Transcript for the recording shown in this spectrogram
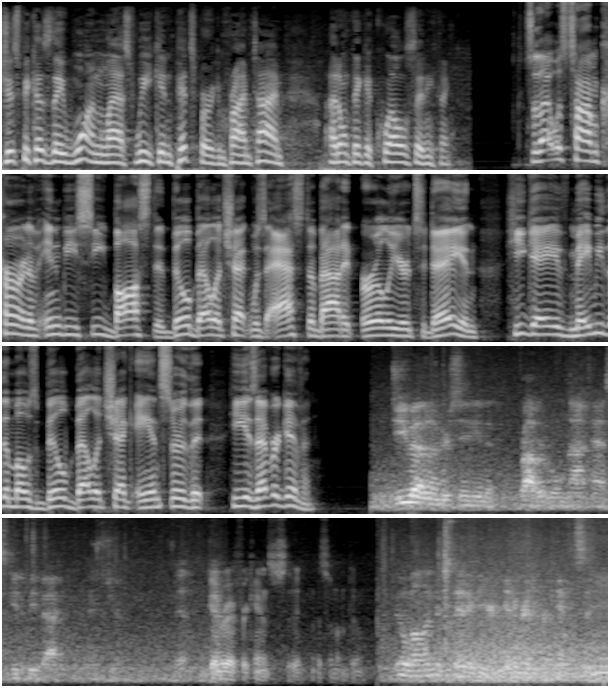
Just because they won last week in Pittsburgh in prime time, I don't think it quells anything. So that was Tom Curran of NBC Boston. Bill Belichick was asked about it earlier today, and he gave maybe the most Bill Belichick answer that he has ever given. Do you have an understanding that Robert will not ask you to be back next year? Yeah, get ready for Kansas City. That's what I'm doing. Bill, while understanding that you're getting ready for Kansas City,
